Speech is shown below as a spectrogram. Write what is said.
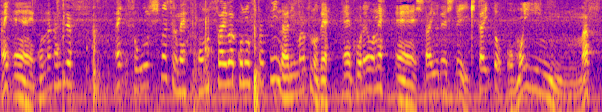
はい、えー、こんな感じです。はい、そうしましたらね、根菜はこの2つになりますので、えー、これをね、えー、下茹でしていきたいと思います。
